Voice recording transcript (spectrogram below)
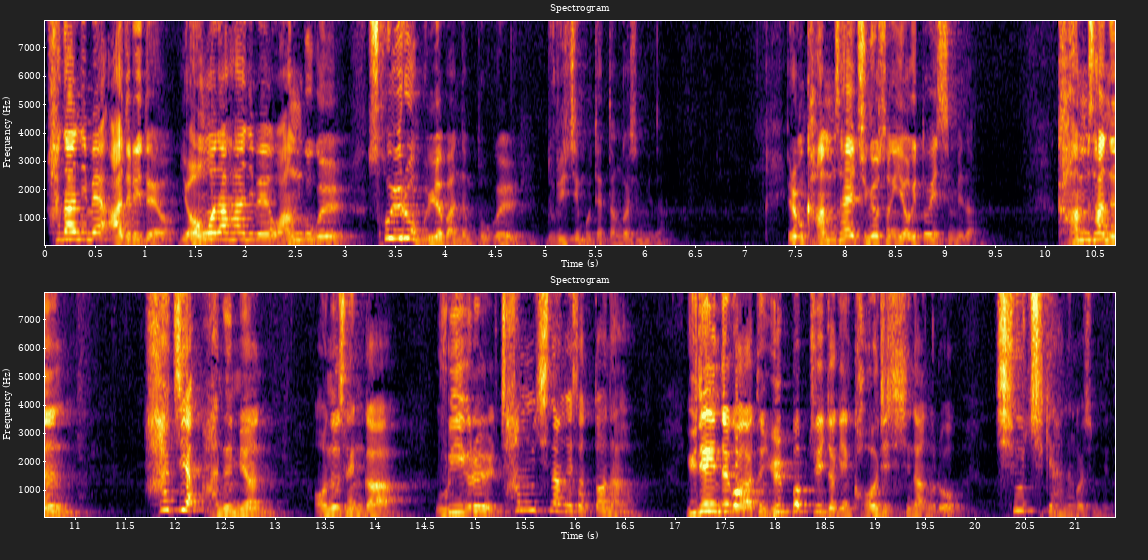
하나님의 아들이 되어 영원한 하나님의 왕국을 소유로 물려받는 복을 누리지 못했던 것입니다. 여러분 감사의 중요성이 여기 또 있습니다. 감사는 하지 않으면 어느샌가 우리를 참 신앙에서 떠나 유대인들과 같은 율법주의적인 거짓 신앙으로 치우치게 하는 것입니다.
